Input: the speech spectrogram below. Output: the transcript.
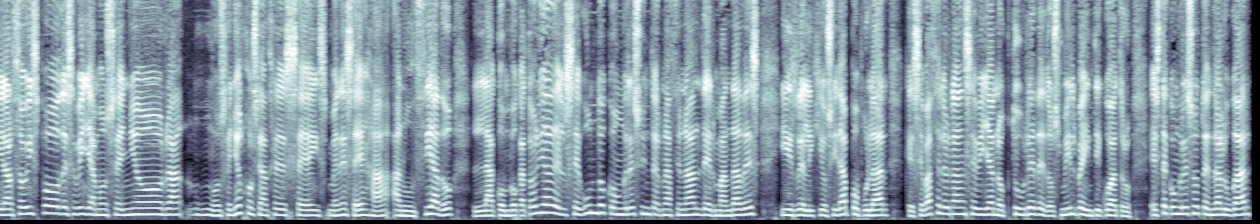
y el arzobispo de Sevilla, Monseñor, Monseñor José Ángel Seis Meneses, ha anunciado la convocatoria del segundo Congreso Internacional de Hermandades y Religiosidad Popular que se va a celebrar en Sevilla en octubre de 2024. Este congreso tendrá lugar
